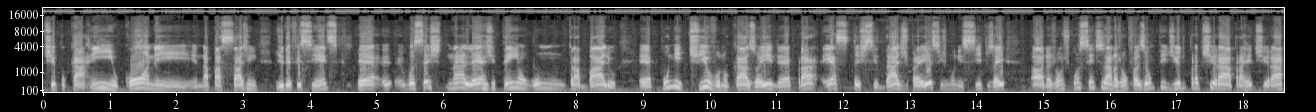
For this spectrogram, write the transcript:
tipo carrinho, cone na passagem de deficientes. É, é vocês na Alerj têm algum trabalho é, punitivo, no caso aí, é, para essas cidades, para esses municípios aí, ah, nós vamos conscientizar, nós vamos fazer um pedido para tirar, para retirar,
